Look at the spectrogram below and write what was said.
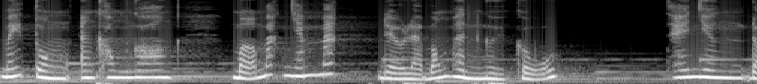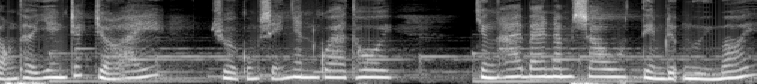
mấy tuần ăn không ngon, mở mắt nhắm mắt đều là bóng hình người cũ. Thế nhưng đoạn thời gian trắc trở ấy rồi cũng sẽ nhanh qua thôi. Chừng hai ba năm sau tìm được người mới,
